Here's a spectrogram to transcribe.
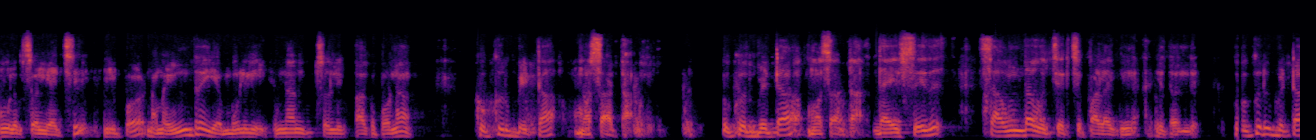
உங்களுக்கு சொல்லியாச்சு. இப்போ நம்ம இன்றைய மொழி என்னன்னு சொல்லி பார்க்க போனா குக்குர்பிட்டா மொசாட்டா. குக்குர்பிட்டா மொசாட்டா. தயவு செய்து சவுண்டா உச்சரிச்சு பழகுங்க. இது வந்து குக்குருபிட்டா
